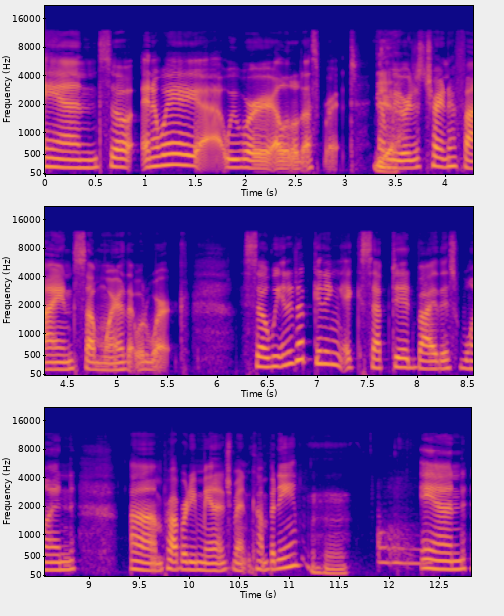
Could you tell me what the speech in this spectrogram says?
And so, in a way, uh, we were a little desperate. And we were just trying to find somewhere that would work. So, we ended up getting accepted by this one um, property management company. And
